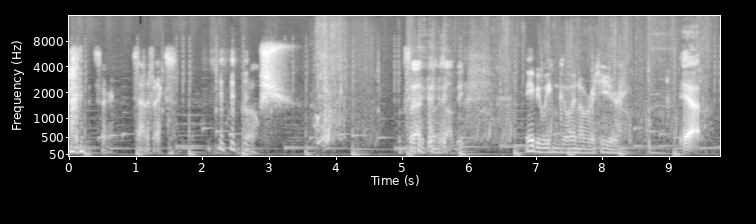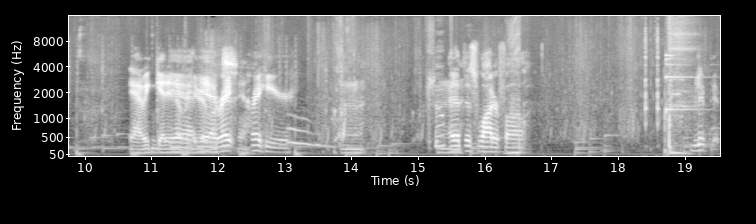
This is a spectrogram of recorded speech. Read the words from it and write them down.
Sorry, sound effects. Bro, looks That like zombie. Maybe we can go in over here. Yeah. Yeah, we can get in Yeah, over here. yeah, looks- right, Yeah. right here, Mm, Ploop. right at this waterfall. Blip, blip.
